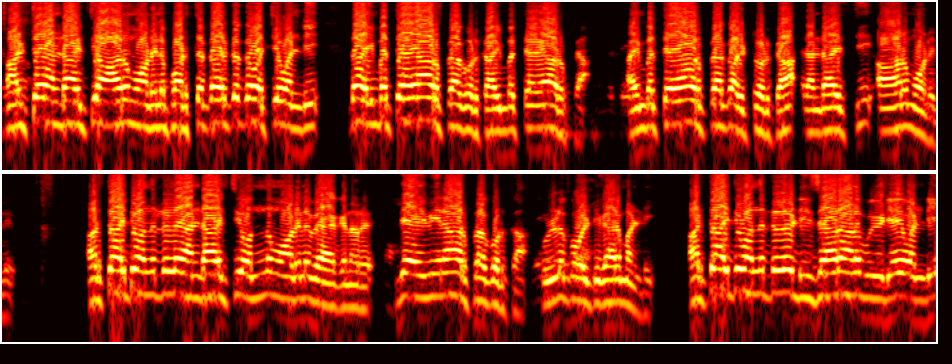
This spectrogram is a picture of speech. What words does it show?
അടുത്ത രണ്ടായിരത്തി ആറ് മോഡൽ പഠിത്തക്കാർക്കൊക്കെ പറ്റിയ വണ്ടി ഇത് അമ്പത്തി അയ്യായിരം റുപ്യ കൊടുക്കുക അമ്പത്തി അയ്യായിരം റുപ്യ അമ്പത്തി അയ്യായിരം റുപ്യക്ക് അൾട്ട് കൊടുക്കുക രണ്ടായിരത്തി ആറ് മോഡൽ അടുത്തായിട്ട് വന്നിട്ടുള്ള രണ്ടായിരത്തി ഒന്ന് മോഡൽ വാഗണർ ഇത് എഴുപതിനായിരം റുപ്യ കൊടുക്കുക ഫുള്ള് ക്വാളിറ്റിക്കാരൻ വണ്ടി. അടുത്തായിട്ട് വന്നിട്ടുള്ള ഡിസയർ ആണ്. വീഡിയോ വണ്ടി.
